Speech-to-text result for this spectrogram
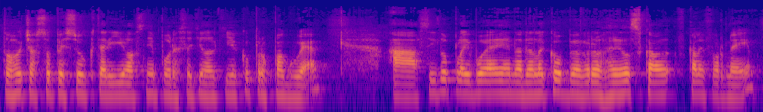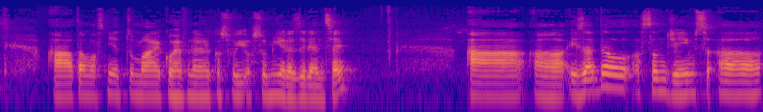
toho časopisu, který vlastně po desetiletí jako propaguje. A sídlo Playboye je nedaleko Beverly Hills v, Kal- v Kalifornii a tam vlastně to má jako Hefner jako svoji osobní rezidenci. A, a Isabel St. James, a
